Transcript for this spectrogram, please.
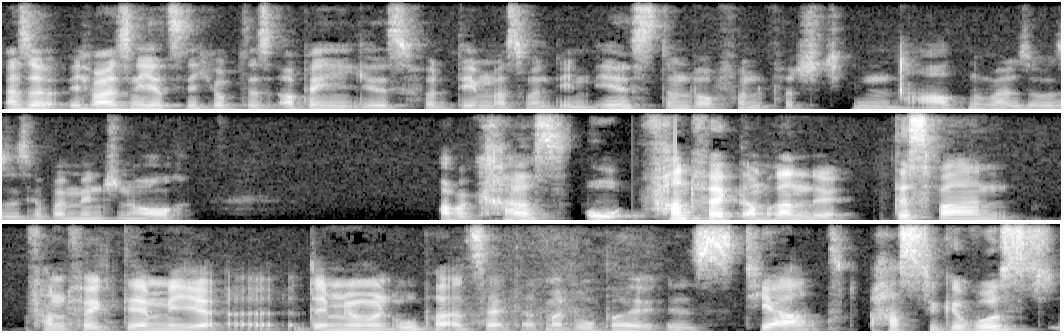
Also ich weiß nicht jetzt nicht, ob das abhängig ist von dem, was man denen isst und auch von verschiedenen Arten, weil so ist es ja bei Menschen auch. Aber krass. Oh, Fun Fact am Rande. Das war ein Fun Fact, der mir, äh, der mir mein Opa erzählt hat. Mein Opa ist Tierarzt. Hast du gewusst,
